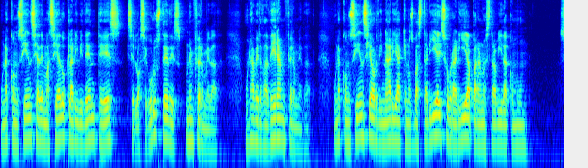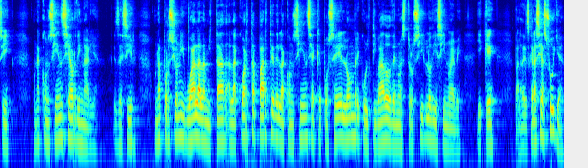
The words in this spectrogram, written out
Una conciencia demasiado clarividente es, y se lo aseguro a ustedes, una enfermedad, una verdadera enfermedad, una conciencia ordinaria que nos bastaría y sobraría para nuestra vida común. Sí, una conciencia ordinaria, es decir, una porción igual a la mitad, a la cuarta parte de la conciencia que posee el hombre cultivado de nuestro siglo XIX, y que, para desgracia suya,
